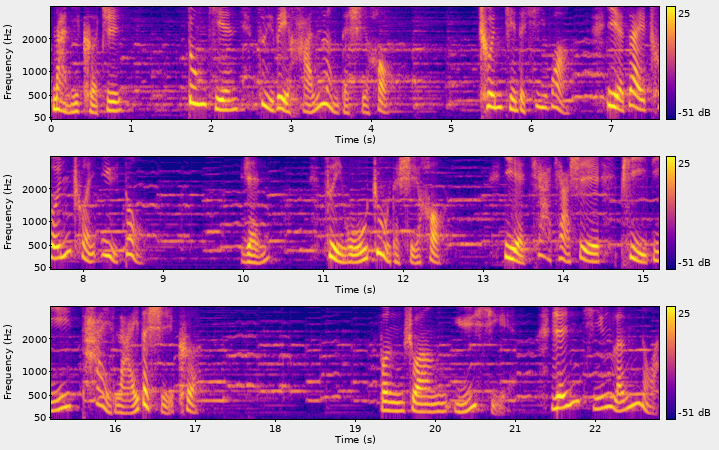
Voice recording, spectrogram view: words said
那你可知，冬天最为寒冷的时候，春天的希望也在蠢蠢欲动。人最无助的时候，也恰恰是否极泰来的时刻。风霜雨雪。人情冷暖，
